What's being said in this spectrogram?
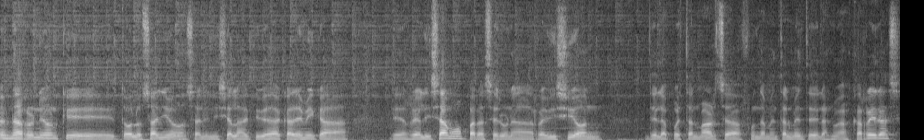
es una reunión que todos los años al iniciar las actividades académicas eh, realizamos para hacer una revisión de la puesta en marcha fundamentalmente de las nuevas carreras,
